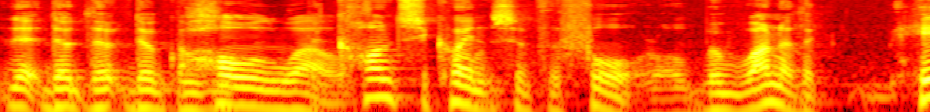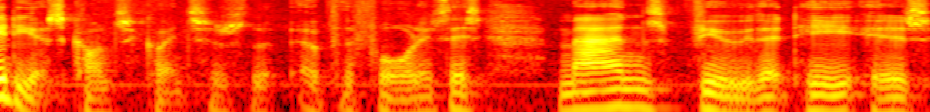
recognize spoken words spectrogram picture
the, the, the, the, The whole world. The consequence of the fall, or one of the hideous consequences of the, of the fall, is this man's view that he is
